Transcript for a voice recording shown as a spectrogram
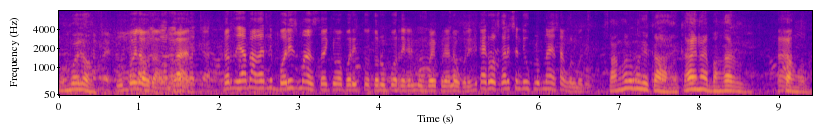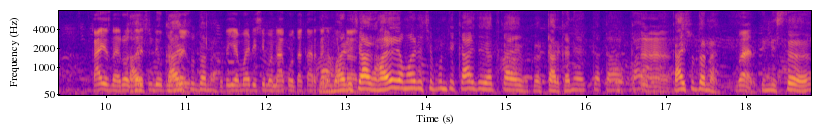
मुंबईला होतो. मुंबईला होता. बर. तर या भागातली बरीच माणसं किंवा बरीच तरुण पोर मुंबई पुण्या नोकरी काय रोजगारी संधी उपलब्ध नाही सांगोलमध्ये? सांगोलमध्ये काय आहे? काय नाही भंगार सांगोल. काहीच नाही रोजगारी संधी उपलब्ध काय नाही सुद्धा नाही. कुठे एमआयडीसी म्हणा कोणता कारखाना एम आय डी सी आज आहे एम आय डी सी पण ती काय त्याच्यात काय कारखाने आहेत का काय हा, काय. काय सुद्धा नाही. बर. ते नुसतं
